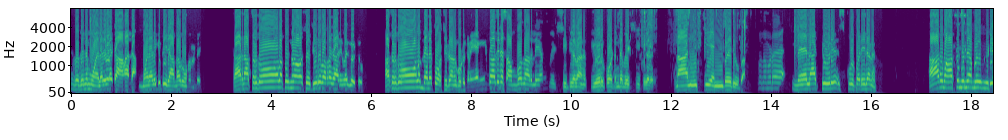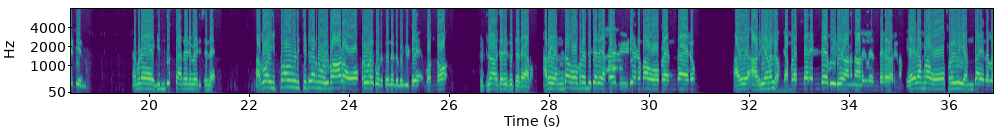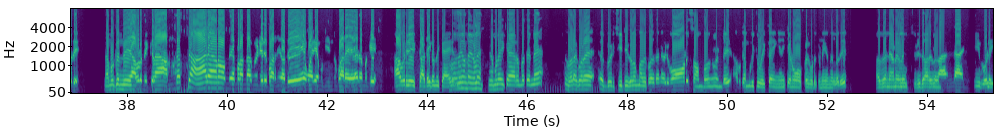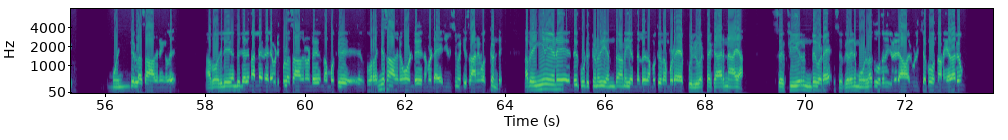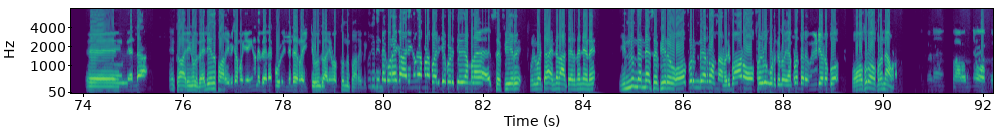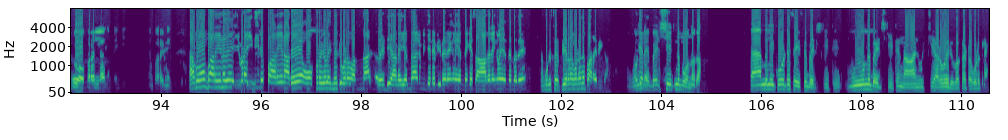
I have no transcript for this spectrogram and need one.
ഇപ്പൊ മുതലാളി ഇവിടെ കാണാനല്ല. മുതലാളിക്ക് പിരാന്താ തോന്നുന്നുണ്ട്. കാരണം അത്രത്തോളം ഇപ്പൊ നിങ്ങൾ ഷഫീർ പറഞ്ഞ കാര്യങ്ങൾ കേട്ടു. അത്രത്തോളം വില കുറച്ചിട്ടാണ് കൊടുക്കണത് എന്താ അതിന്റെ സംഭവം എന്ന് അറിയില്ല. ബെഡ്ഷീറ്റുകളാണ്. പ്യൂർ കോട്ടന്റെ ബെഡ്ഷീറ്റുകൾ നാനൂറ്റി എൺപത് രൂപ. ഇപ്പൊ നമ്മുടെ മേലാറ്റൂര് സ്കൂൾ പടിയിലാണ്. ആറ് മാസം മുന്നേ നമ്മൾ വീഡിയോ ഇട്ടിരുന്നു. നമ്മുടെ ഹിന്ദുസ്ഥാൻ റെഡിമേഡ്സിന്റെ അപ്പോ ഇപ്പൊ വിളിച്ചിട്ട് പറഞ്ഞു ഒരുപാട് ഓഫർ ഇവിടെ കൊടുക്കുന്നുണ്ട് കുഞ്ഞുട്ടിയെ. വന്നോ. കിട്ടുന്ന ആൾക്കാർ കിട്ടട്ടെ അപ്പൊ എന്താ ഓഫർ എന്ന് വെച്ചാൽ നമ്മൾ വീഡിയോ ഇടുമ്പോ ഓഫർ എന്തായാലും അത് അറിയണല്ലോ. നമ്മൾ എന്തായാലും എന്റെ വീഡിയോ കാണുന്ന ആളുകൾ എന്തായാലും അറിയണം. ഏതായാലും നമ്മളെ ഓഫറുകൾ എന്താ എന്നുള്ളത് നമുക്കിന്ന് അവിടെ നിൽക്കണ. അന്നത്തെ ആരാണോ അന്ന് നമ്മൾ എന്താ ആ വീഡിയോയിൽ പറഞ്ഞത്. അതേമാതിരി നമുക്ക് ഇന്ന് പറയാം. ഏതായാലും നമുക്ക് ആ ഒരു കടയിൽ ഒന്ന് കയറി അതുകൊണ്ട് നമ്മൾ കയറുമ്പോ തന്നെ ഇവിടെ കുറെ ബെഡ്ഷീറ്റുകളും അതുപോലെ തന്നെ ഒരുപാട് സംഭവങ്ങളുണ്ട്. അവർക്ക് നമുക്ക് ചോദിക്കാം എങ്ങനെയൊക്കെയാണ് ഓഫർ കൊടുക്കണത് എന്നുള്ളത്. അതുതന്നെയാണ് ചുരിദാറുകൾ നല്ല അടിപൊളി മുൻപുള്ള സാധനങ്ങൾ അപ്പോൾ അതിൽ എന്താ വെച്ചാൽ നല്ല വിലപിടിപ്പുള്ള സാധനമുണ്ട്. നമുക്ക് കുറഞ്ഞ സാധനമുണ്ട് നമ്മുടെ ഡയറി യൂസിന് പറ്റിയ സാധനങ്ങളൊക്കെ ഉണ്ട്. അപ്പൊ എങ്ങനെയാണ് ഇത് കൊടുക്കുന്നത് എന്താണ് എന്നുള്ളത് നമുക്ക് നമ്മുടെ പുൽവട്ടക്കാരനായ സഫീർ ഉണ്ട് ഇവിടെ. സഫീറിന് മുകളിലെ തോന്നുന്നു. ഇവിടെ രാവിലെ വിളിച്ചപ്പോ ഒന്നാണ് ഏതായാലും എല്ലാ കാര്യങ്ങളും വിലയൊന്ന് പറയിപ്പിച്ചാൽ മതി. എങ്ങനെയാണ് വില ഇതിന്റെ റേറ്റുകളും കാര്യങ്ങളൊക്കെ ഒന്ന് പറയിപ്പിക്കും. ഇതിന്റെ കുറെ കാര്യങ്ങൾ നമ്മളെ പരിചയപ്പെടുത്തിയത് നമ്മളെ സഫീർ പുൽവട്ട എന്റെ നാട്ടുകാരൻ തന്നെയാണ്. ഇന്നും തന്നെ സഫീർ ഓഫറിന്റെ ഒന്നാണ്. ഒരുപാട് ഓഫറുകൾ കൊടുക്കുന്നുണ്ട്. നമ്മളെന്താ പറയുക വീഡിയോ ഇടുമ്പോ ഓഫർ ഓഫർ തന്നെ ആവണം. ഇവിടെ പറഞ്ഞ ഓഫർ ഓഫർ അല്ല എന്നുണ്ടെങ്കിൽ ഞാൻ പറയുന്നത് അപ്പൊ ഓൻ പറയണത് ഇവിടെ ഇതിൽ പറയണ അതേ ഓഫറുകൾ നിങ്ങൾക്ക് ഇവിടെ വന്നാൽ റെഡിയാണ് എന്തായാലും ഇതിന്റെ വിവരങ്ങൾ എന്തൊക്കെ സാധനങ്ങൾ എന്നുള്ളത് നമുക്ക് സഫീറിനെ കൊണ്ടൊന്ന് പറയിപ്പിക്കാം? ബെഡ്ഷീറ്റിന് പോകുന്നതാ. ഫാമിലി കോട്ട് സൈസ് ബെഡ്ഷീറ്റ് മൂന്ന് ബെഡ്ഷീറ്റ് നാനൂറ്റി അറുപത് രൂപ കേട്ടോ കൊടുക്കണേ.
